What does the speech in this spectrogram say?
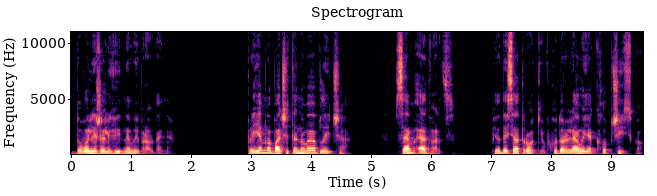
доволі жалюгідне виправдання. Приємно бачити нове обличчя. Сем Едвардс, 50 років, худорлявий, як хлопчисько,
